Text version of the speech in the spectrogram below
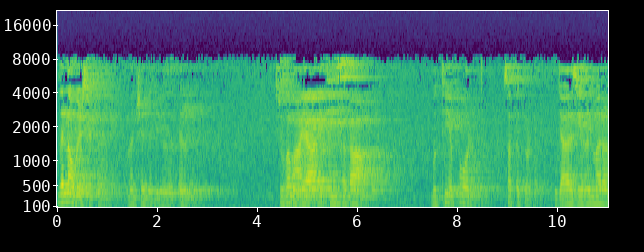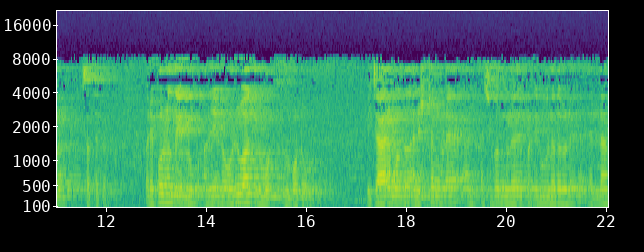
ഇതെല്ലാം ഉപേക്ഷിച്ചിട്ട് മനുഷ്യന്റെ ജീവിതത്തിൽ ശുഭമായാതിഥി സദാ. ബുദ്ധി എപ്പോഴും സത്തുക്കളുണ്ട് വിചാരശീലന്മാരാണ് സത്തുക്കൾ. അവരെപ്പോഴും എന്ത് ചെയ്യുന്നു? അതിനെയൊക്കെ ഒഴിവാക്കി മുമ്പോട്ട് പോകും വിചാരം കൊണ്ട് അനിഷ്ടങ്ങളെ അശുഭങ്ങളെ പ്രതികൂലതകളെ എല്ലാം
